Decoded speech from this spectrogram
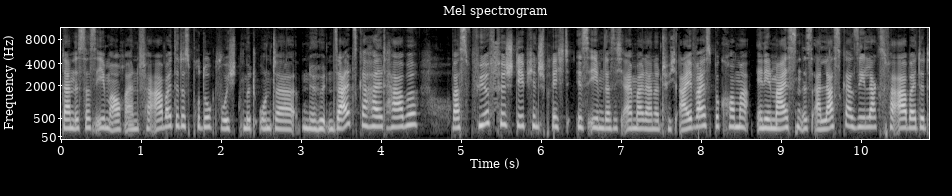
dann ist das eben auch ein verarbeitetes Produkt, wo ich mitunter einen erhöhten Salzgehalt habe. Was für Fischstäbchen spricht, ist eben, dass ich einmal da natürlich Eiweiß bekomme. In den meisten ist Alaska-Seelachs verarbeitet.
